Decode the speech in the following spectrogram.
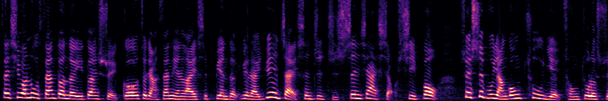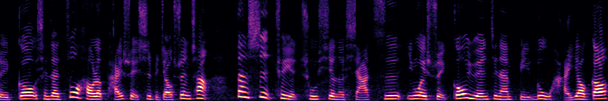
在西湾路三段的一段水沟，这两三年来是变得越来越窄，甚至只剩下小细缝。所以市府养工处也重做了水沟，现在做好了排水是比较顺畅，但是却也出现了瑕疵，因为水沟源竟然比路还要高，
